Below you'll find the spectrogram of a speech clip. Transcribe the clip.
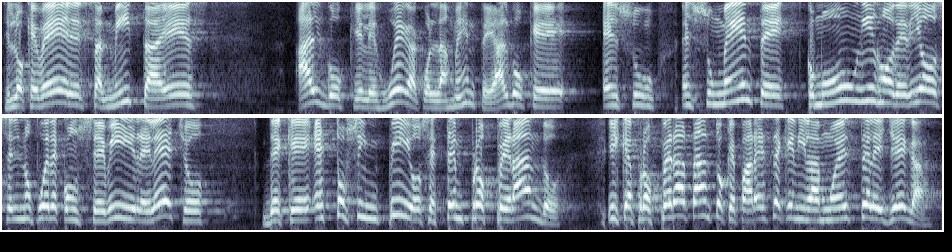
Y lo que ve el salmista es algo que le juega con la mente, algo que en su, en su mente, como un hijo de Dios, él no puede concebir el hecho de que estos impíos estén prosperando y que prospera tanto que parece que ni la muerte le llega.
